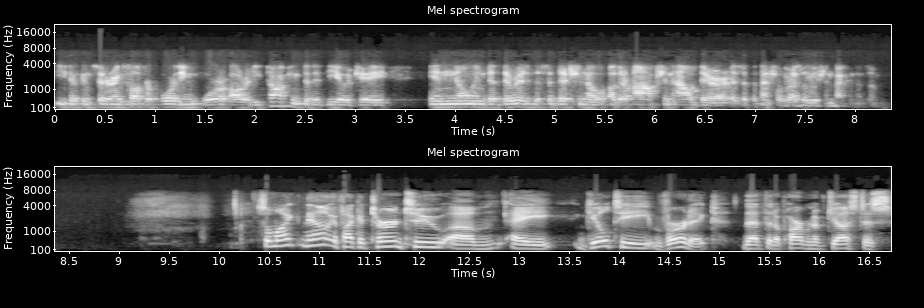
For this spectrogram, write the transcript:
either considering self-reporting or already talking to the DOJ in knowing that there is this additional other option out there as a potential resolution mechanism. So, Mike, now if I could turn to um, a guilty verdict that the Department of Justice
